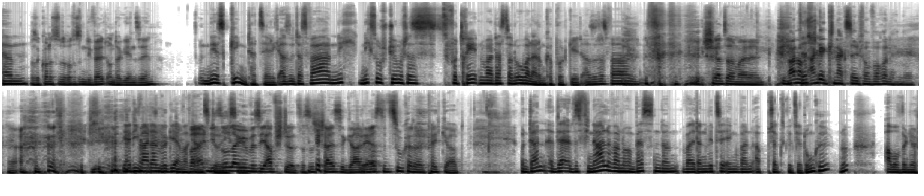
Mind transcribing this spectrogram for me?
Ähm, Also konntest du draußen die Welt untergehen sehen? Nee, es ging tatsächlich. Also das war nicht, nicht so stürmisch, dass es zu vertreten war, dass da eine Oberleitung kaputt geht. Also das war, Schreib's doch mal hin. Die waren noch das angeknackselt vom Wochenende. ja, die war dann wirklich einfach ganz Behalten die durch. so lange, so. bis sie abstürzt. Das ist scheißegal. Der Ja. erste Zug hat halt Pech gehabt. Und dann, äh, der, das Finale war noch am besten dann, weil dann wird es ja irgendwann, ab sechs wird es ja dunkel, ne? Aber wenn der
